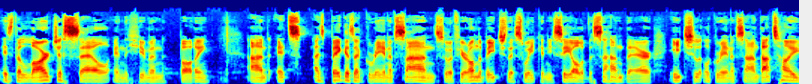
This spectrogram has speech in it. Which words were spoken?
is the largest cell in the human body. And it's as big as a grain of sand. So if you're on the beach this week and you see all of the sand there, each little grain of sand, that's how,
